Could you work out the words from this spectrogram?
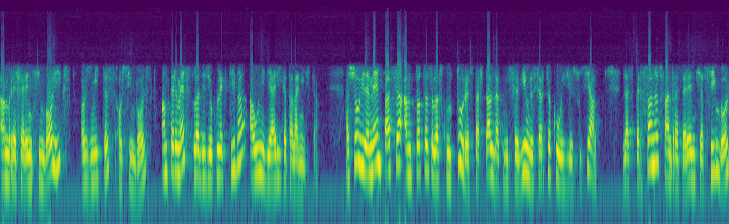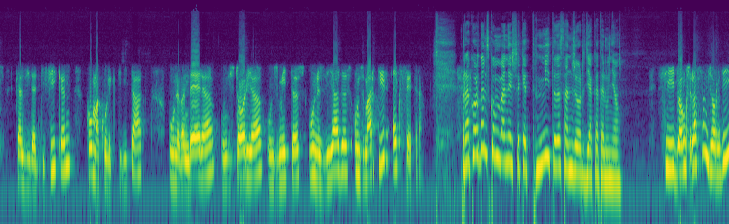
amb referents simbòlics, els mites, els símbols, han permès l'adhesió col·lectiva a un ideari catalanista. Això, evidentment, passa amb totes les cultures per tal d'aconseguir una certa cohesió social. Les persones fan referència a símbols que els identifiquen com a col·lectivitat, una bandera, una història, uns mites, unes diades, uns màrtirs, etc. Recorda'ns com va néixer aquest mite de Sant Jordi a Catalunya. Sí, doncs la Sant Jordi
